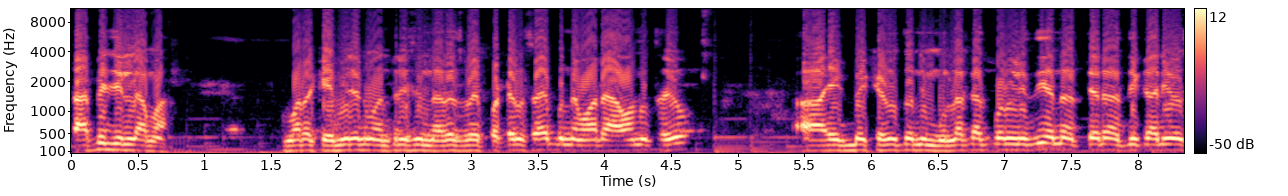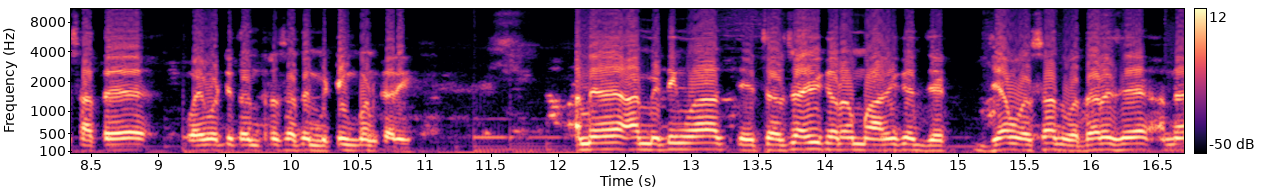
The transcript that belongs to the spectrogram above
તાપી જિલ્લામાં અમારા કેબિનેટ મંત્રી શ્રી નરેશભાઈ પટેલ સાહેબ અને મારે આવવાનું થયું. એક બે ખેડૂતોની મુલાકાત પણ લીધી અને અત્યારે અધિકારીઓ સાથે, વહીવટી તંત્ર સાથે મિટિંગ પણ કરી. અને આ મિટિંગમાં ચર્ચા એવી કરવામાં આવી કે જ્યાં વરસાદ વધારે છે અને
